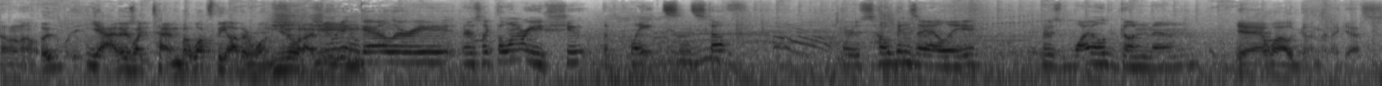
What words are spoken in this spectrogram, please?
I don't know. Uh, Yeah, there's like 10, but what's the other one? You know what I mean? Shooting gallery. There's like the one where you shoot the plates and stuff. There's Hogan's Alley. There's Wild Gunman. Yeah, Wild Gunman, I guess.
